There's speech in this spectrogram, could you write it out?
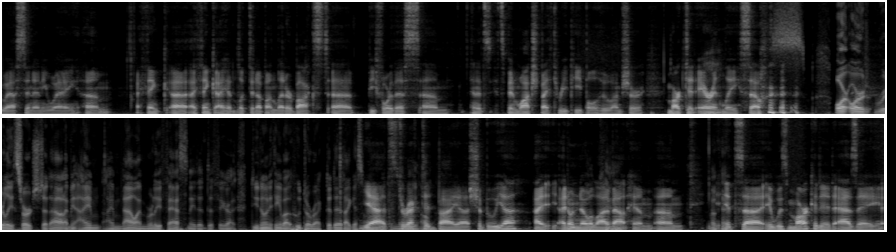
U.S. in any way. Um, I think uh, I think I had looked it up on Letterboxd uh, before this, um, and it's it's been watched by three people who I'm sure marked it errantly. So or or really searched it out. I mean, I'm I'm now I'm really fascinated to figure out. Do you know anything about who directed it? I guess. yeah, it's maybe- directed by uh, Shibuya. I I don't know a lot Okay. about him. Um, Okay. It's uh, it was marketed as a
